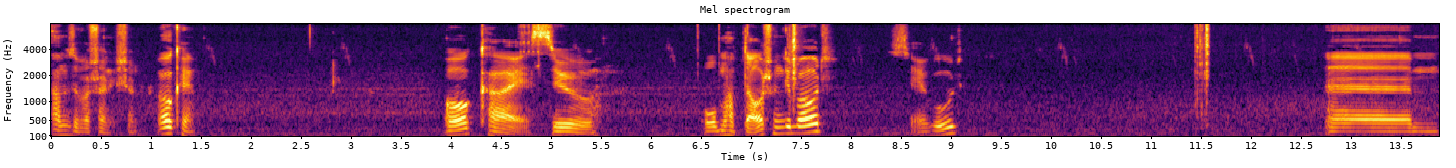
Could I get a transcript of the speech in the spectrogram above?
Haben sie wahrscheinlich schon. Okay. Okay, so. Oben habt ihr auch schon gebaut. Sehr gut. Ähm...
